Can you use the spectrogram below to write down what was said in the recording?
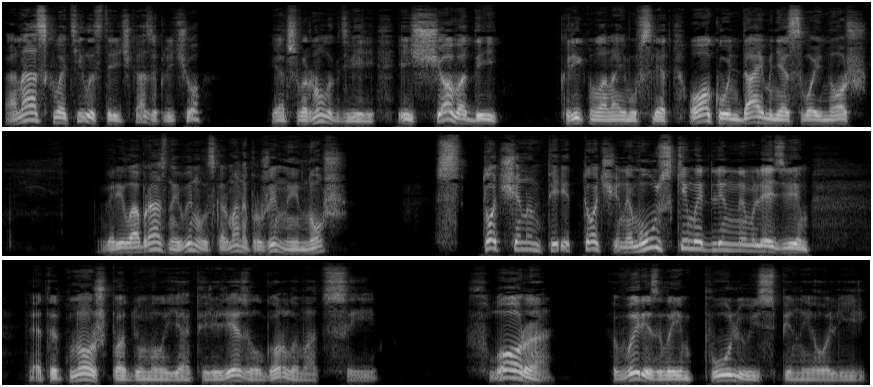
Она схватила старичка за плечо и отшвырнула к двери. «Еще воды!» — крикнула она ему вслед. «Окунь, дай мне свой нож!» Гориллообразный вынул из кармана пружинный нож с точенным, переточенным, узким и длинным лезвием. Этот нож, — подумал я, — перерезал горлом отцы. «Флора!» вырезала им пулю из спины О'Лири.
